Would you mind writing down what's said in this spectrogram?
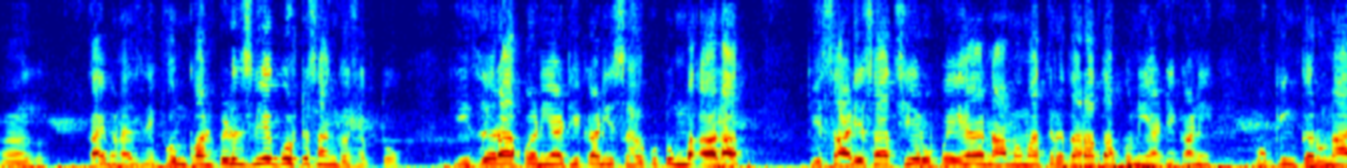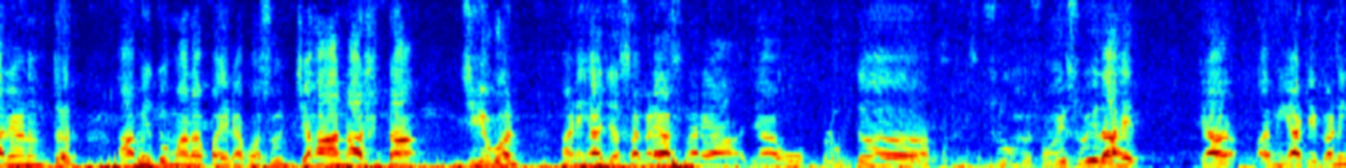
काय म्हणायचं ते फुल कॉन्फिडन्सली एक गोष्ट सांगू शकतो की जर आपण या ठिकाणी सहकुटुंब आलात की साडेसातशे रुपये ह्या नाममात्र दरात आपण या ठिकाणी बुकिंग करून आल्यानंतर आम्ही तुम्हाला पहिल्यापासून चहा नाश्ता जेवण आणि ह्या ज्या सगळ्या असणाऱ्या ज्या उपलब्ध सु सोयीसुविधा आहेत त्या आम्ही या ठिकाणी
